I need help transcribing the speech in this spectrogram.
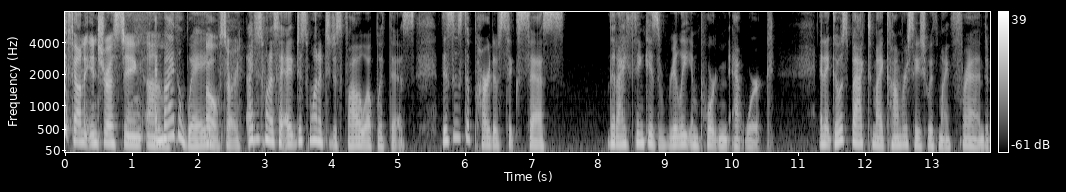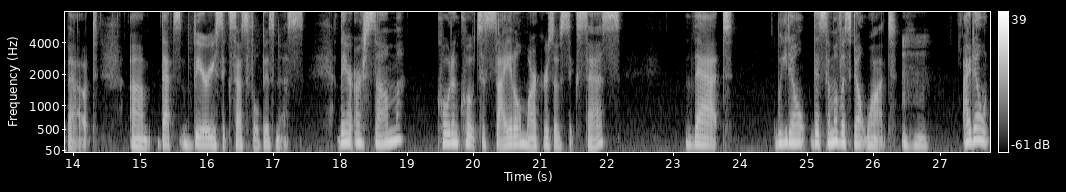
I found it interesting. Um, and by the way, oh, sorry. I just want to say, I just wanted to just follow up with this. This is the part of success that I think is really important at work. And it goes back to my conversation with my friend about um, that's very successful business. There are some quote unquote societal markers of success that we don't, that some of us don't want. I don't,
